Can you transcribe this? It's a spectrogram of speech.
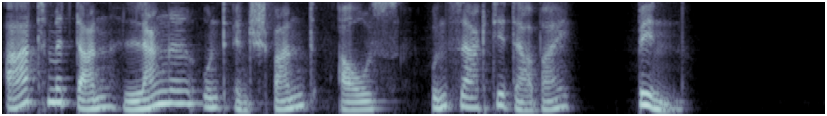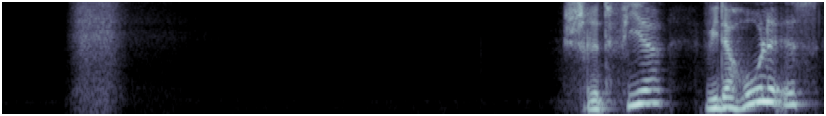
Atme dann lange und entspannt aus und sag dir dabei bin. Schritt 4. Wiederhole es,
